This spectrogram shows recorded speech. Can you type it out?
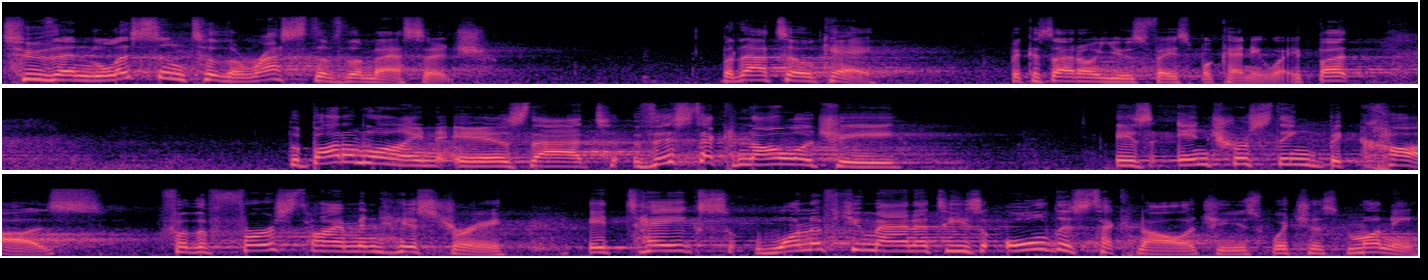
to then listen to the rest of the message. But that's OK, because I don't use Facebook anyway. But the bottom line is that this technology is interesting because, for the first time in history, it takes one of humanity's oldest technologies, which is money,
